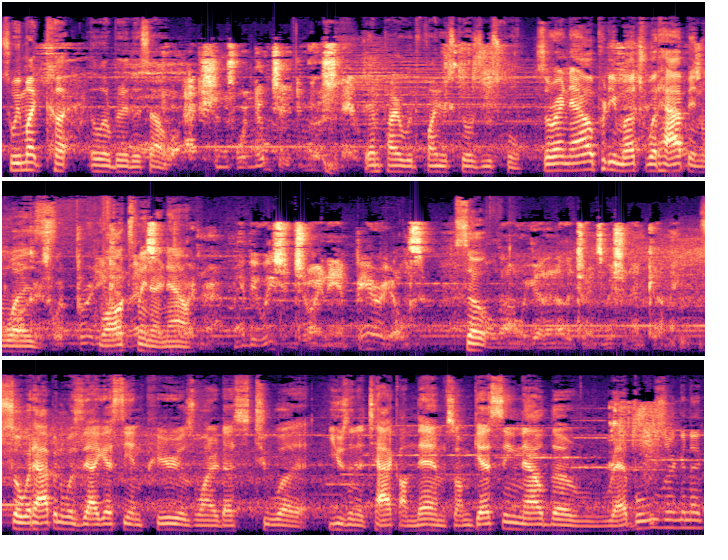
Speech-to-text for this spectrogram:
So we might cut a little bit of this out. Your actions were noted. The Empire would find your skills useful. So right now, pretty much what happened was, walkers were pretty well, I'll explain right now. partner. Maybe we should join the Imperials. So, Hold on, we got another transmission incoming. so what happened was, I guess the Imperials wanted us to uh, use an attack on them. So I'm guessing now the rebels are gonna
